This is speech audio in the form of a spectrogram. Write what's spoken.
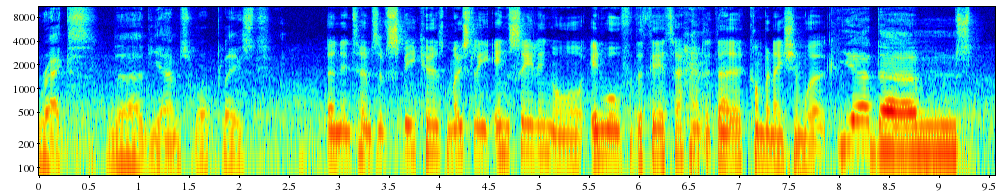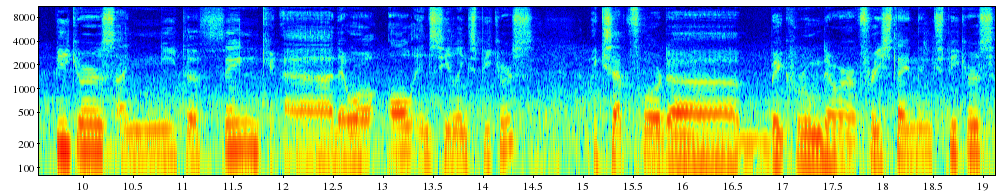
racks. The, the amps were placed. And in terms of speakers, mostly in ceiling or in wall for the theatre, how did the combination work? Yeah, the um, speakers, I need to think, uh, they were all in ceiling speakers except for the big room there were freestanding speakers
